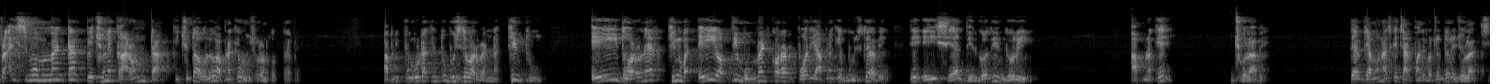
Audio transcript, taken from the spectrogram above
প্রাইস মুভমেন্টটার পেছনে কারণটা কিছুটা হলেও আপনাকে অনুসরণ করতে হবে। আপনি পুরোটা কিন্তু বুঝতে পারবেন না। কিন্তু এই ধরনের কিংবা এই অবধি মুভমেন্ট করার পরে আপনাকে বুঝতে হবে যে এই শেয়ার দীর্ঘদিন ধরেই আপনাকে ঝোলাবে। যেমন আজকে চার পাঁচ বছর ধরে ঝোলাচ্ছে।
